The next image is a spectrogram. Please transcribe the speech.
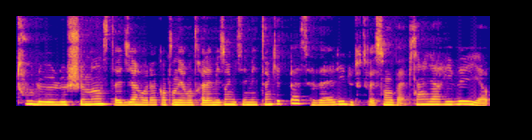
tout le, chemin, c'est-à-dire voilà, quand on est rentré à la maison, il me disait mais t'inquiète pas, ça va aller, de toute façon on va bien y arriver, il y a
